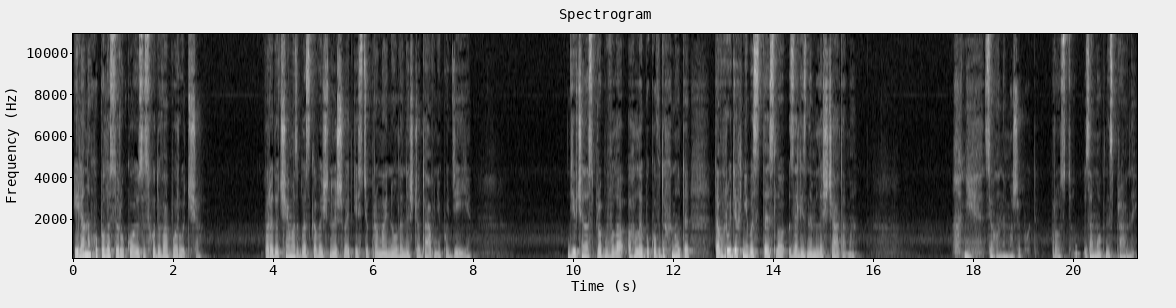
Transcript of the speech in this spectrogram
і Ляна вхопилася рукою за сходове поруччя. Перед очима з блискавичною швидкістю промайнули нещодавні події. Дівчина спробувала глибоко вдихнути, та в грудях ніби стисло залізними лещатами. Ні, цього не може бути. Просто замок несправний.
